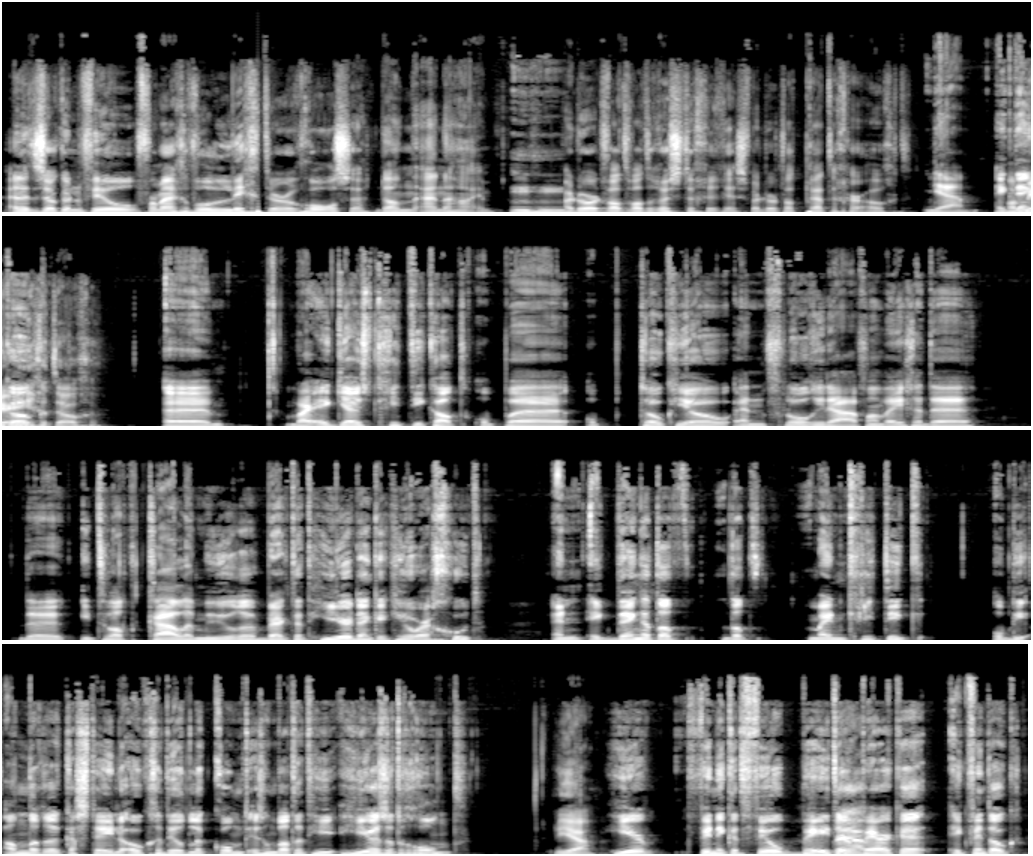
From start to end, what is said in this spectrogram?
En het is ook een veel, voor mijn gevoel, lichter roze dan Anaheim. Mhm. Waardoor het wat, wat rustiger is, waardoor het wat prettiger oogt. Ja, ik wat denk ook ingetogen. eh, waar ik juist kritiek had op, eh, op Tokio en Florida vanwege de, de iets wat kale muren, werkt het hier denk ik heel erg goed. En ik denk dat, dat, dat mijn kritiek op die andere kastelen ook gedeeltelijk komt, is omdat het hier, hier is het rond. Ja, Hier vind ik het veel beter Nou ja. werken. Ik vind ook,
